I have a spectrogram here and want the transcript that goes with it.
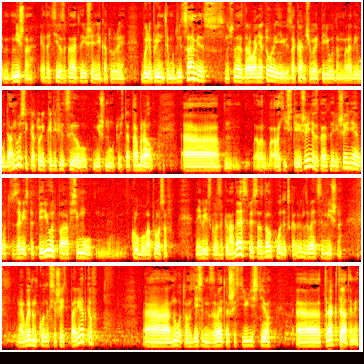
Мишна – это те законодательные решения, которые были приняты мудрецами, начиная с дарования Торы и заканчивая периодом Раби Иуда Аноси, который кодифицировал Мишну, то есть отобрал э, логические решения, законодательные решения вот за весь этот период по всему кругу вопросов еврейского законодательства и создал кодекс, который называется Мишна. В этом кодексе шесть порядков. Э, ну вот он здесь называет это 60 Э, трактатами.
